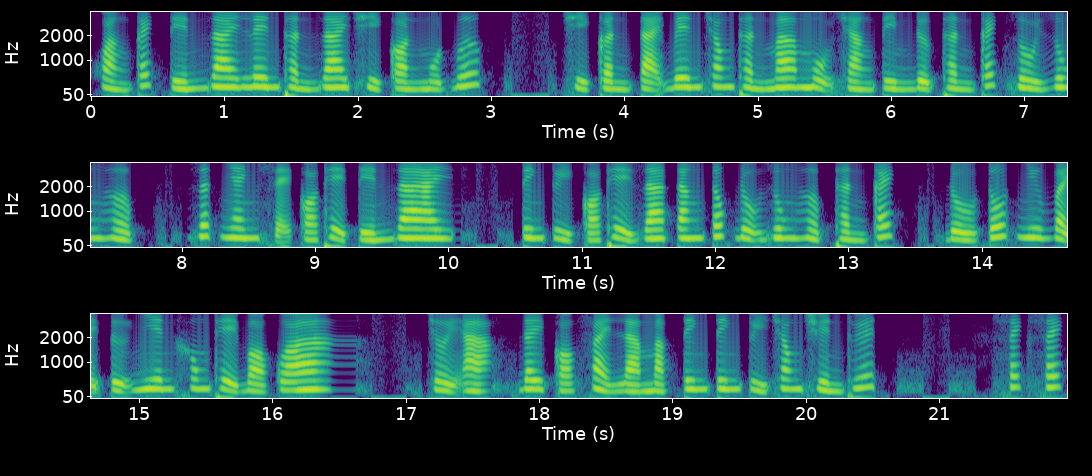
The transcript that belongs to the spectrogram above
khoảng cách tiến giai lên thần giai chỉ còn một bước. Chỉ cần tại bên trong thần ma mộ chàng tìm được thần cách rồi dung hợp, rất nhanh sẽ có thể tiến giai. Tinh tủy có thể gia tăng tốc độ dung hợp thần cách, đồ tốt như vậy tự nhiên không thể bỏ qua. Trời ạ, đây có phải là mặc tinh tinh tủy trong truyền thuyết? Xách xách,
